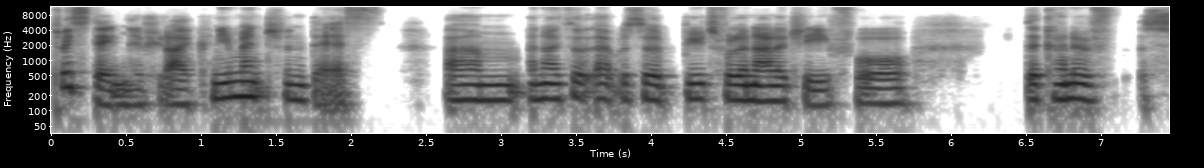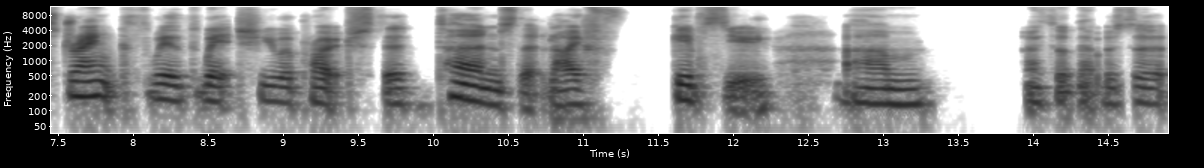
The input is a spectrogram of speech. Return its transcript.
twisting, if you like, and you mentioned this. Um, and I thought that was a beautiful analogy for the kind of strength with which you approach the turns that life gives you. Um, I thought that was a,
